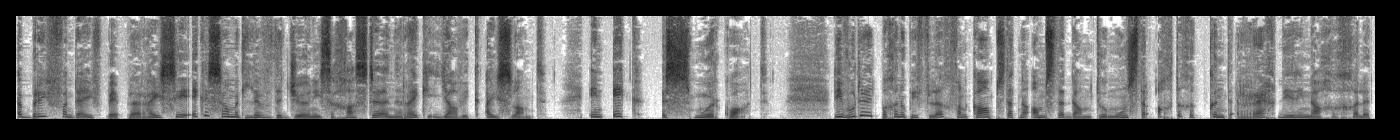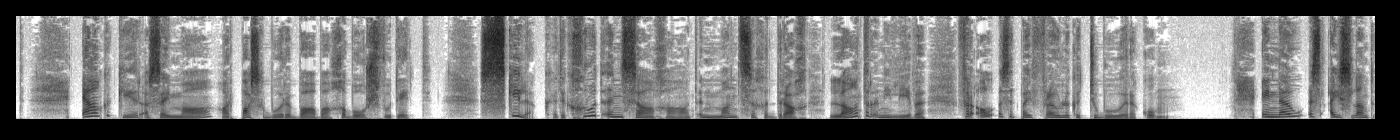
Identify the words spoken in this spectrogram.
'n Brief van Dave Peppler. Hy sê ek is saam met Live the Journey se gaste in Reykjavik, IJsland en ek is smoorkwaad. Die woede het begin op die vlug van Kaapstad na Amsterdam toe 'n monsteragtige kind reg deur die nag gegil het. Elke keer as sy ma haar pasgebore baba geborsvoed het. Skielik het ek groot insaag gehad in man se gedrag later in die lewe, veral as dit by vroulike toebehore kom. En nou is IJsland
